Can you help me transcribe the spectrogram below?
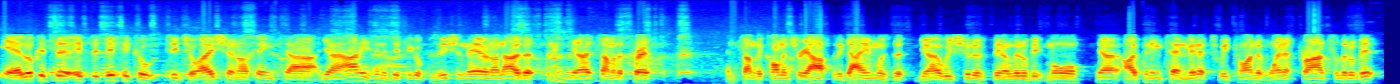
Yeah, look, it's a it's a difficult situation. I think uh, you know Arnie's in a difficult position there, and I know that you know some of the press and some of the commentary after the game was that you know we should have been a little bit more you know opening ten minutes. We kind of went at France a little bit,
